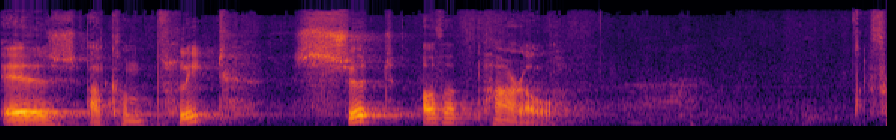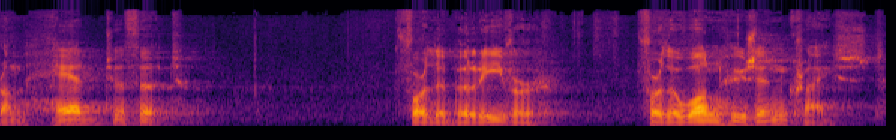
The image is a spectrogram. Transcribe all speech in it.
is a complete suit of apparel from head to foot for the believer, for the one who's in Christ.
